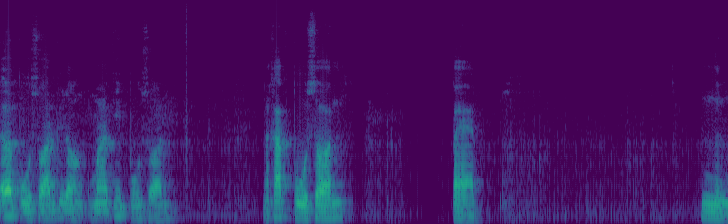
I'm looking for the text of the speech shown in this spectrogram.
เออปู่สอนพี่น้อง มาที่ปู่สอนนะครับ ปู่สอนแปดหนึ่ง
